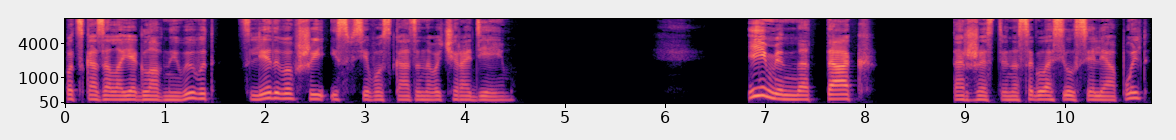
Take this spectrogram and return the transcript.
Подсказала я главный вывод, следовавший из всего сказанного чародеем. «Именно так!» — торжественно согласился Леопольд,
